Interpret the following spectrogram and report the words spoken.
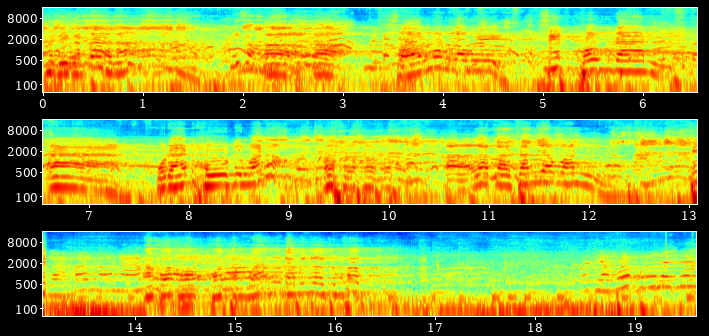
ไม่ดีกันแต่นะอ่าก็สอนรุ่นละวีสิทธิ์พรมแดนอ่าผู้แดนครูในวันอะอ่าแล้วก็สัญญาวันอะขอขอขอทำวัดดังไม่เยอะจุ๊บครับเสียงปรบมือเลยจ้า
